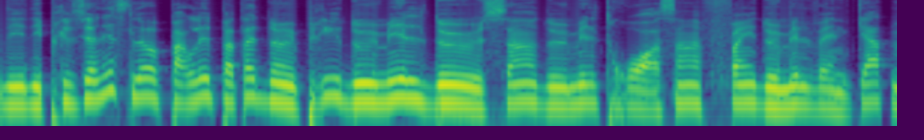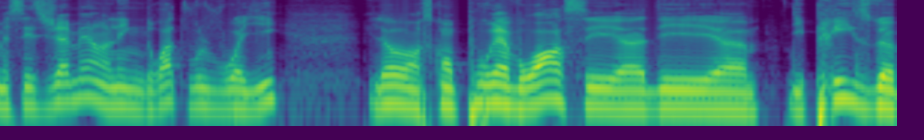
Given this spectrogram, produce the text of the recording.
des, des prévisionnistes là, parler peut-être d'un prix 2200, 2300 fin 2024, mais c'est jamais en ligne droite, vous le voyez. là, ce qu'on pourrait voir, c'est euh, des, des, prises de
